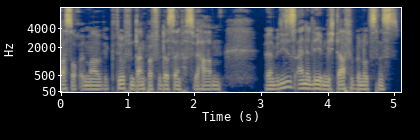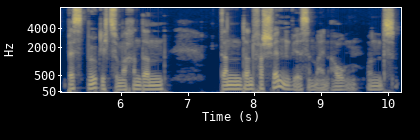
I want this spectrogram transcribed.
was auch immer. Wir dürfen dankbar für das sein, was wir haben. Wenn wir dieses eine Leben nicht dafür benutzen, es bestmöglich zu machen, dann, dann, dann verschwenden wir es in meinen Augen. Und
